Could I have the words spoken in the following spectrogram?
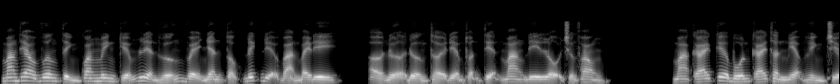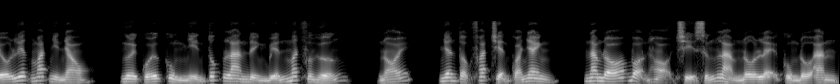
mang theo vương tỉnh quang minh kiếm liền hướng về nhân tộc đích địa bàn bay đi, ở nửa đường thời điểm thuận tiện mang đi lộ trường phong. Mà cái kia bốn cái thần niệm hình chiếu liếc mắt nhìn nhau, người cuối cùng nhìn Túc Lan Đình biến mất phương hướng, nói, nhân tộc phát triển quá nhanh, năm đó bọn họ chỉ xứng làm nô lệ cùng đồ ăn,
